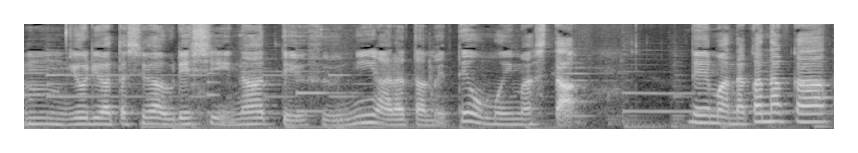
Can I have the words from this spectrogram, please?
うん、より私は嬉しいなっていうふうに改めて思いました。でまあ、なかなか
